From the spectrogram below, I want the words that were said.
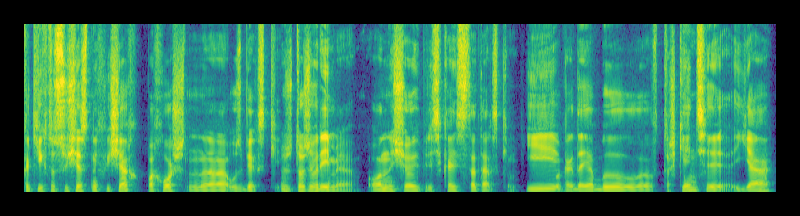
каких-то существенных вещах похож на узбекский. В то же время он еще и пересекается с татарским. И когда я был в Ташкенте, я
